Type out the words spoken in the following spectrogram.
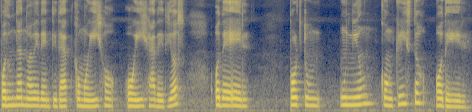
por una nueva identidad como hijo o hija de Dios o de Él, por tu unión con Cristo o de Él.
